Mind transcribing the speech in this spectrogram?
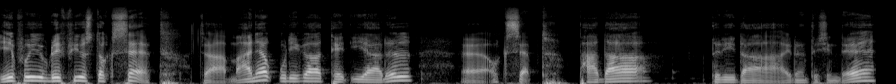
if we refuse to accept 자, 만약 우리가 대이야를 accept 받아들이다 이런 뜻인데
